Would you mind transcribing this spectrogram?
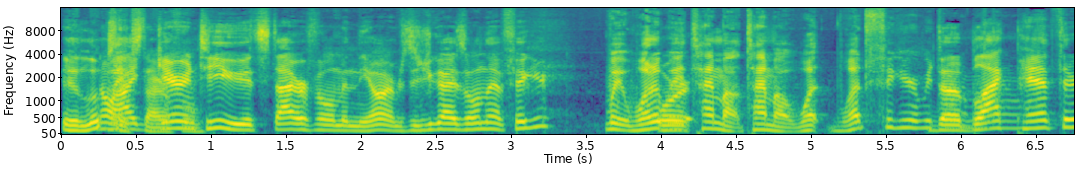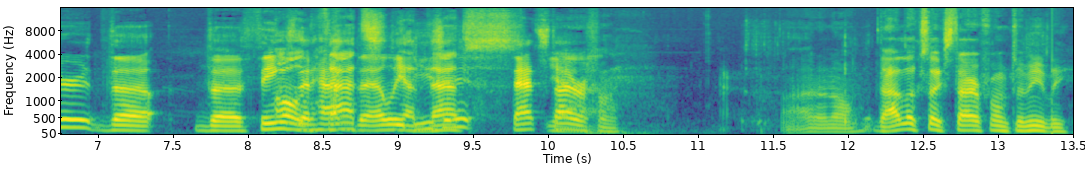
It looks No, like I guarantee you, it's styrofoam in the arms. Did you guys own that figure? wait, what? or- wait, time out, time out. What? What figure are we? The talking Black about? Panther, the the things Oh, that have the LEDs yeah, in it, that's- that's yeah. styrofoam. I don't know. That looks like styrofoam to me. Lee.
